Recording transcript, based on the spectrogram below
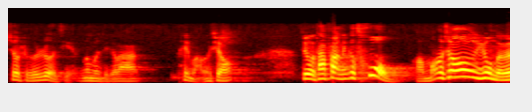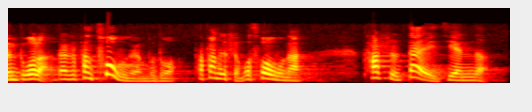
就是个热结，那么就给他配芒硝。结果他犯了一个错误啊，芒硝用的人多了，但是犯错误的人不多。他犯了个什么错误呢？他是带尖的，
